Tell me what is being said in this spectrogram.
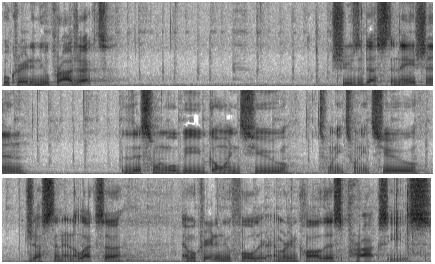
We'll create a new project. Choose a destination. This one will be going to 2022, Justin and Alexa, and we'll create a new folder and we're gonna call this proxies.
